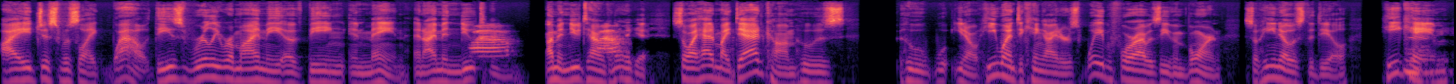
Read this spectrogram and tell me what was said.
I just was like, wow, these really remind me of being in Maine, and I'm in Newtown. Wow. I'm in Newtown, wow. Connecticut. So I had my dad come, who's who you know he went to King Eider's way before I was even born, so he knows the deal. He came mm-hmm.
